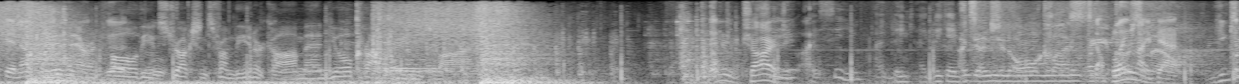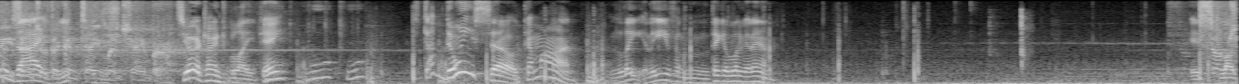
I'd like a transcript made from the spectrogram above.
Okay, now Get in there and follow the instructions from the intercom, and you'll probably be fine. Let him see charge. I see you. I blink. I blink. I blink. Attention all Class C Stop playing like that. You're gonna Please die. the containment chamber. It's your turn to play, okay? Ooh, ooh. Stop doing so. Come on. Le- Leave and take a look at him. it's locked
